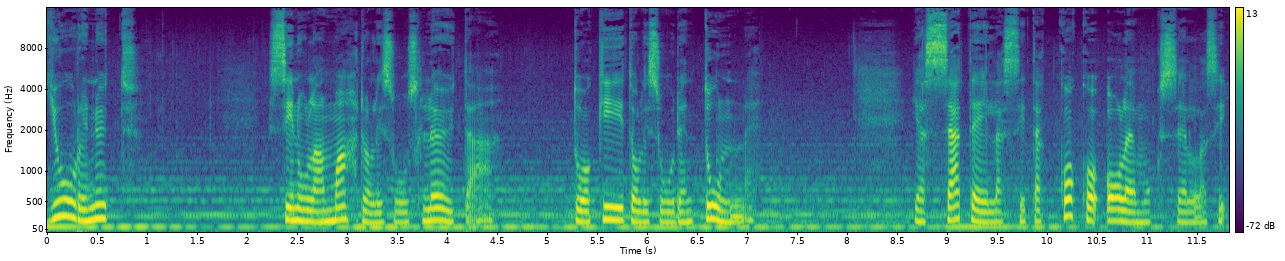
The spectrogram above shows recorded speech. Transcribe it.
Juuri nyt sinulla on mahdollisuus löytää tuo kiitollisuuden tunne ja säteillä sitä koko olemuksellasi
